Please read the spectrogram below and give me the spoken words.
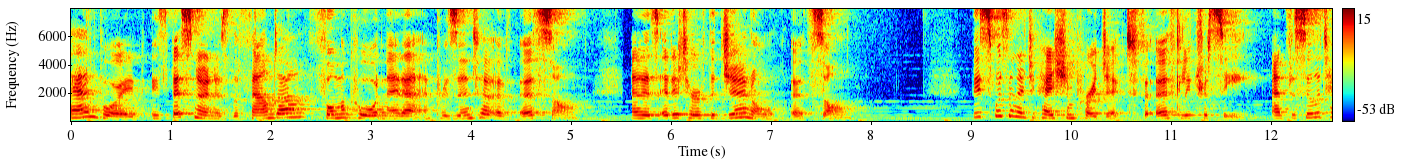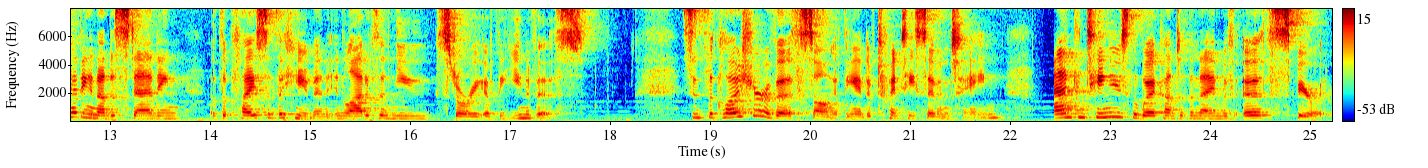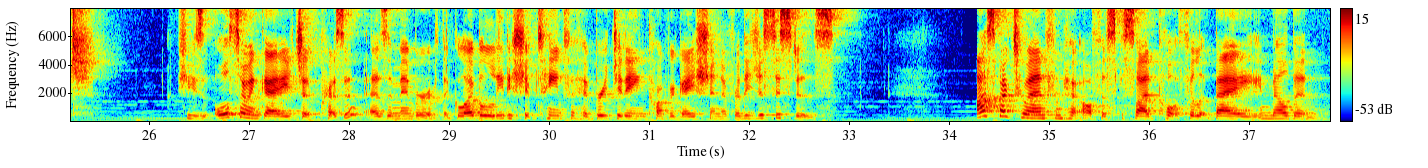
Anne Boyd is best known as the founder, former coordinator, and presenter of Earth Song, and as editor of the journal Earth Song. This was an education project for earth literacy and facilitating an understanding of the place of the human in light of the new story of the universe. Since the closure of Earth Song at the end of 2017, Anne continues the work under the name of Earth Spirit. She's also engaged at present as a member of the global leadership team for her Brigidine Congregation of Religious Sisters. I spoke to Anne from her office beside Port Phillip Bay in Melbourne.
